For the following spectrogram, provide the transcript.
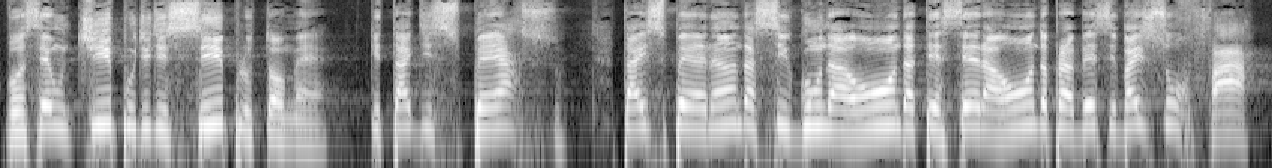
Você é um tipo de discípulo, Tomé, que está disperso, está esperando a segunda onda, a terceira onda, para ver se vai surfar.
